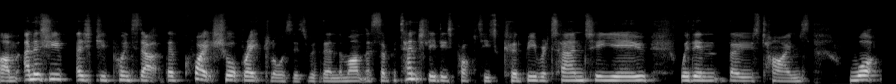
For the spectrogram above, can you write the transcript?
Um, and as you as you pointed out, they're quite short break clauses within them, aren't there? So potentially these properties could be returned to you within those times what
